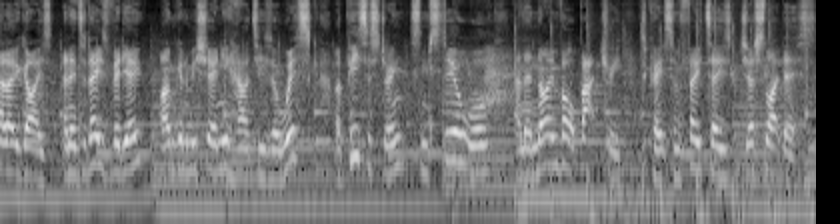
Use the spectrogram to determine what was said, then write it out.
Hello guys, and in today's video I'm going to be showing you how to use a whisk, a piece of string, some steel wool and a 9 volt battery to create some photos just like this.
